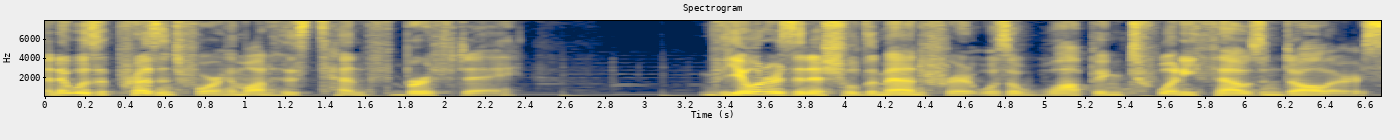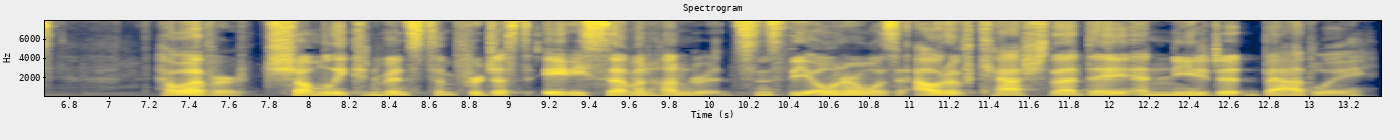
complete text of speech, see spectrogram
and it was a present for him on his 10th birthday. The owner's initial demand for it was a whopping $20,000, However, Chumlee convinced him for just 8,700 since the owner was out of cash that day and needed it badly.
